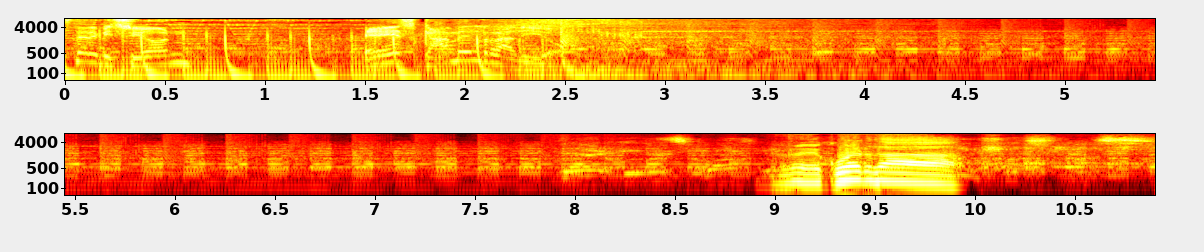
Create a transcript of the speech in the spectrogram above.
Es televisión, es Camel Radio. Recuerda, consciousness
